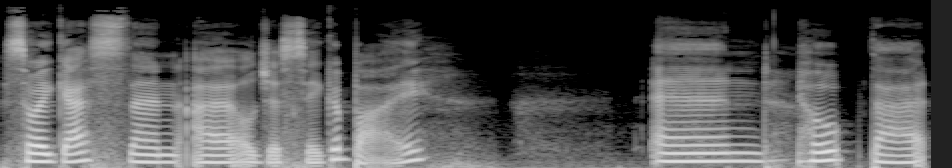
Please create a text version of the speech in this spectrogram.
So I guess then I'll just say goodbye and hope that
